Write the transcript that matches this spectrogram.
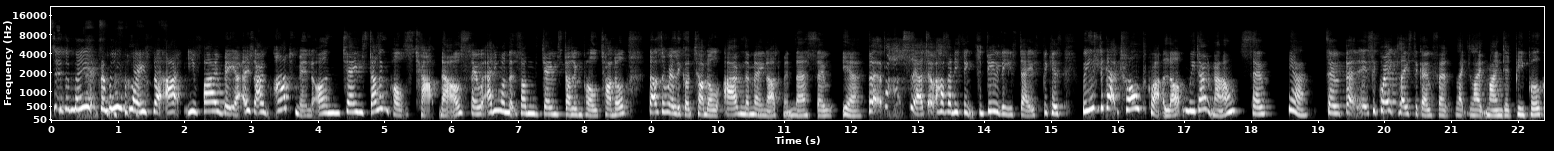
so, the main, the main place that I, you find me is I'm admin on James Delingpole's chat now. So anyone that's on the James Delingpole channel, that's a really good channel. I'm the main admin there. So yeah, but, but actually, I don't have anything to do these days because we used to get trolled quite a lot and we don't now. So yeah, so, but it's a great place to go for like like-minded people,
